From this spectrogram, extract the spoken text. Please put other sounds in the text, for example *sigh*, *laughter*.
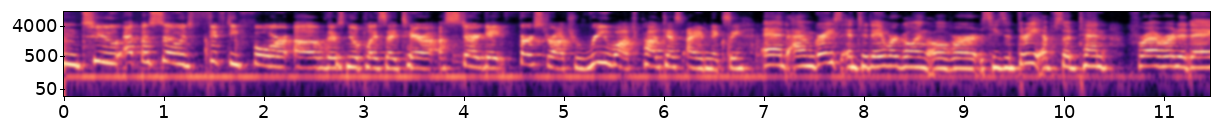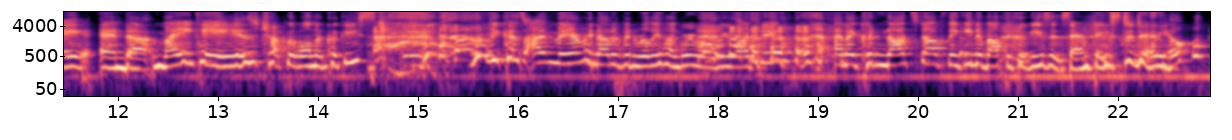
Welcome to episode 54 of There's No Place Like Terra, a Stargate First Watch rewatch podcast. I am Nixie. And I'm Grace, and today we're going over season three, episode 10, Forever Today. And uh, my AKA is chocolate walnut cookies *laughs* because I may or may not have been really hungry while we watching, and I could not stop thinking about the cookies that Sam takes to Daniel. *laughs*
